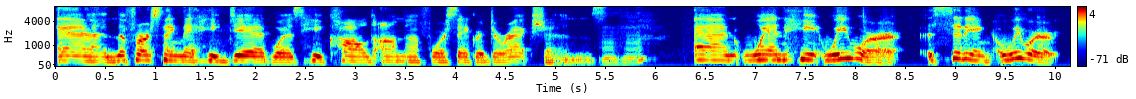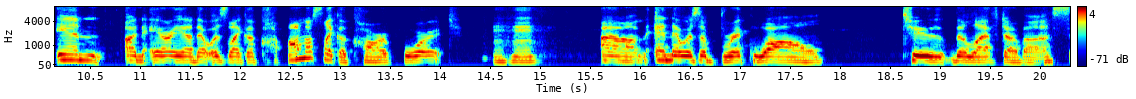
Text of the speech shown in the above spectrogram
and the first thing that he did was he called on the four sacred directions Mhm. and when he we were sitting we were in an area that was like a almost like a carport hmm um, and there was a brick wall to the left of us.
